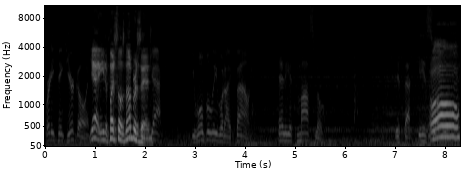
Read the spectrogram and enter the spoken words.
Where do you think you're going? Yeah, you need to punch those numbers in. Jack, you won't believe what I found. Elliot Maslow. If that is. Oh.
